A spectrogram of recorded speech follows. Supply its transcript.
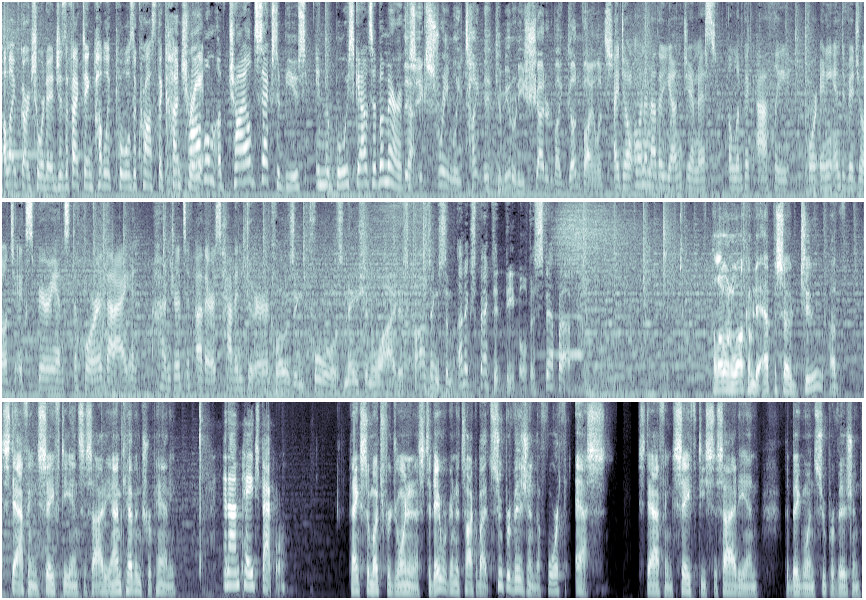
A lifeguard shortage is affecting public pools across the country. Problem of child sex abuse in the Boy Scouts of America. This extremely tight knit community shattered by gun violence. I don't want another young gymnast, Olympic athlete, or any individual to experience the horror that I and hundreds of others have endured. Closing pools nationwide is causing some unexpected people to step up. Hello and welcome to episode two of Staffing, Safety, and Society. I'm Kevin Trapani. And I'm Paige Bagwell. Thanks so much for joining us. Today, we're going to talk about supervision, the fourth S staffing, safety, society, and the big one, supervision.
